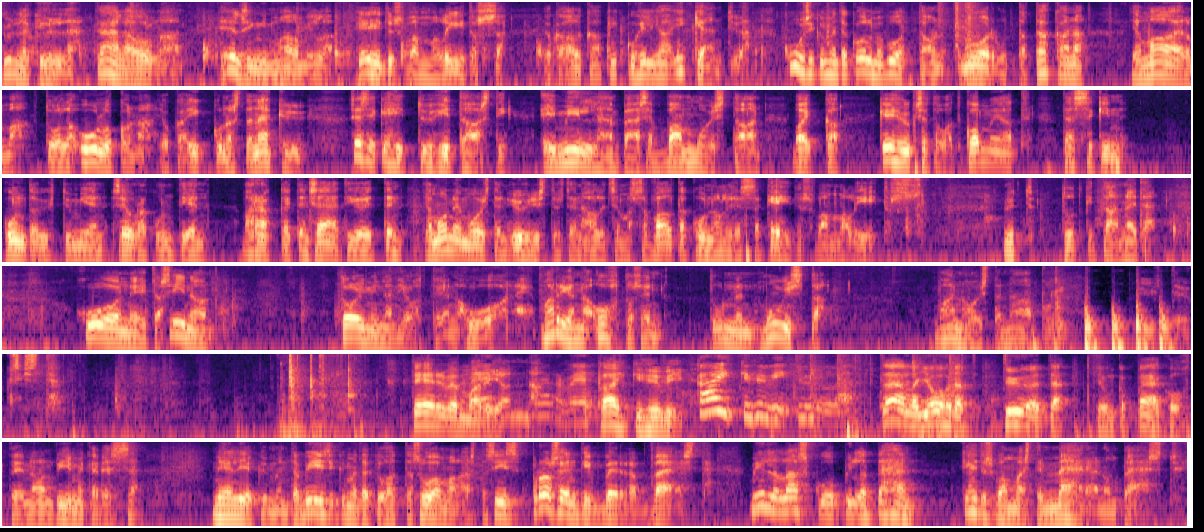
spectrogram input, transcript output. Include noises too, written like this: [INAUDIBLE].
Kyllä, kyllä. Täällä ollaan Helsingin Malmilla kehitysvammaliitossa, joka alkaa pikkuhiljaa ikääntyä. 63 vuotta on nuoruutta takana ja maailma tuolla ulkona, joka ikkunasta näkyy, se se kehittyy hitaasti, ei millään pääse vammoistaan, vaikka kehykset ovat komeat, tässäkin kuntayhtymien, seurakuntien, varakkaiden säätiöiden ja monenmoisten yhdistysten hallitsemassa valtakunnallisessa kehitysvammaliitossa. Nyt tutkitaan näitä huoneita. Siinä on toiminnanjohtajan huone. Marianna Ohtosen tunnen muista vanhoista naapuriyhteyksistä. Terve Marianna. Terve. Kaikki hyvin. Kaikki hyvin, kyllä. Täällä johdat työtä, jonka pääkohteena on viime kädessä 40-50 000 suomalaista, siis prosentin verran väestä. Millä laskuopilla tähän kehitysvammaisten määrään on päästy?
